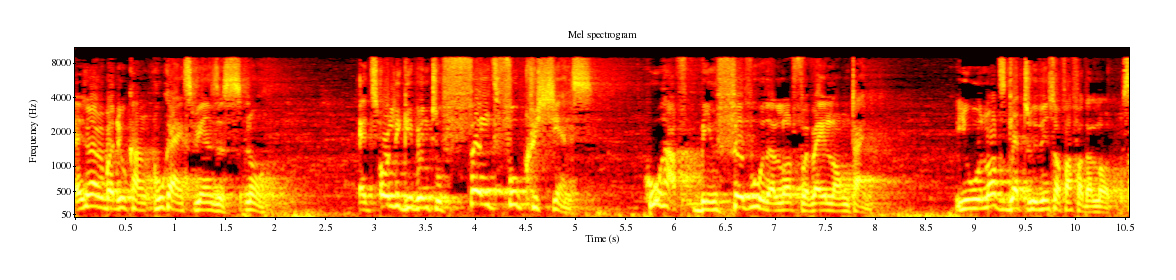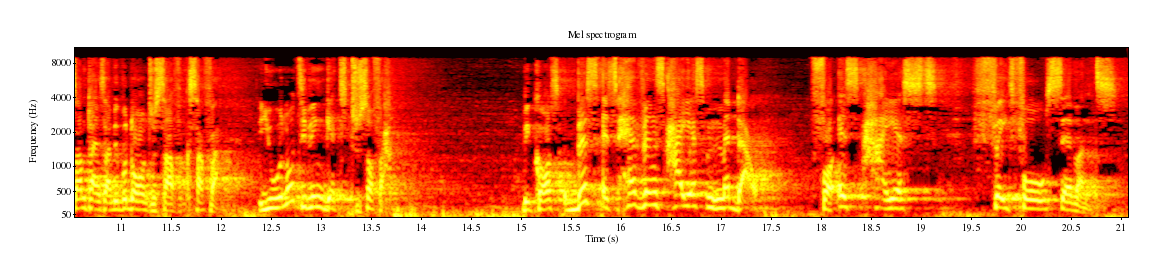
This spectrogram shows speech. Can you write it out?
It's not everybody who can who can experience this. No. It's only given to faithful Christians who have been faithful with the Lord for a very long time. You will not get to even suffer for the Lord. Sometimes some people don't want to suffer. You will not even get to suffer. Because this is heaven's highest medal for its highest faithful servants.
